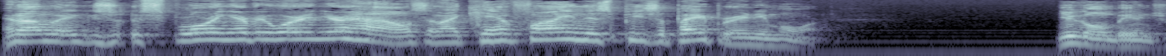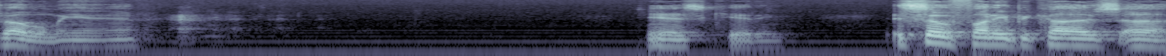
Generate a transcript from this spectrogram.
and I'm exploring everywhere in your house and I can't find this piece of paper anymore, you're going to be in trouble, man. Just kidding. It's so funny because uh,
